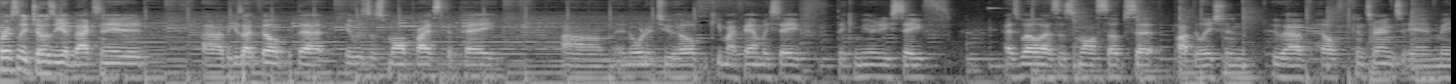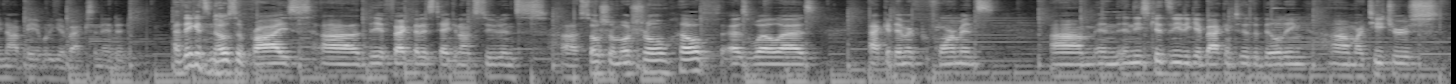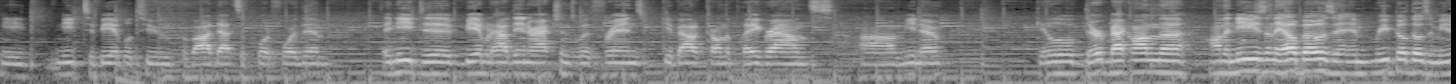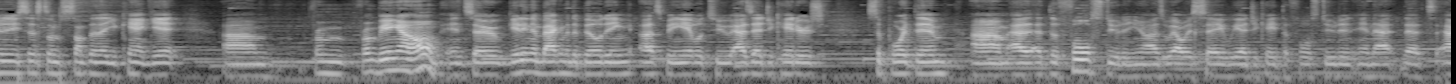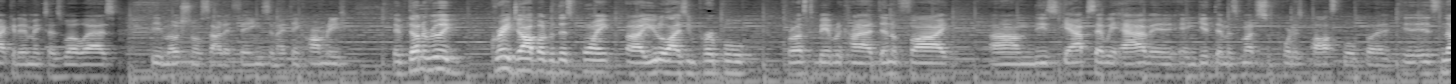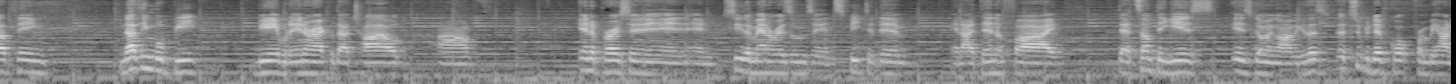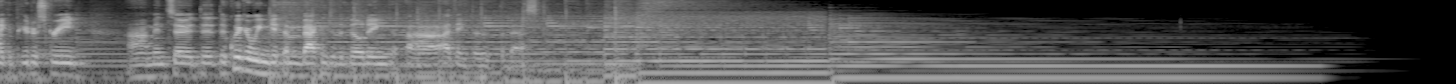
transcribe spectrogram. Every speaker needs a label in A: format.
A: personally chose to get vaccinated uh, because I felt that it was a small price to pay um, in order to help keep my family safe, the community safe, as well as a small subset population who have health concerns and may not be able to get vaccinated. I think it's no surprise uh, the effect that it's taken on students' uh, social emotional health as well as academic performance. Um, and, and, these kids need to get back into the building. Um, our teachers need need to be able to provide that support for them. They need to be able to have the interactions with friends, get back on the playgrounds. Um, you know, get a little dirt back on the on the knees and the elbows, and, and rebuild those immunity systems. Something that you can't get um, from from being at home. And so, getting them back into the building, us being able to, as educators support them um, at, the full student. You know, as we always say, we educate the full student, and that that's academics as well as the emotional side of things. And I think Harmony, they've done a really great job up to this point, uh, utilizing Purple for us to be able to kind of identify um, these gaps that we have and, and, get them as much support as possible. But it, it's nothing, nothing will beat being able to interact with that child. Um, in a person and, and see their mannerisms and speak to them and identify that something is is going on because that's, that's super difficult from behind a computer screen. Um, and so the, the quicker we can get them back into the building, uh, I think the, the best.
